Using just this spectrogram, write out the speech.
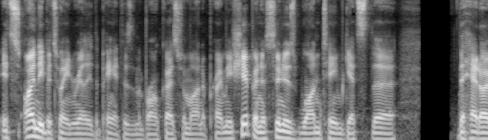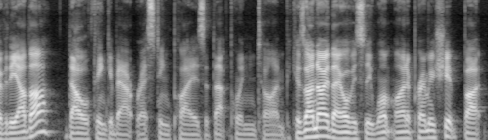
it's only between really the Panthers and the Broncos for minor premiership. And as soon as one team gets the the head over the other, they'll think about resting players at that point in time. Because I know they obviously want minor premiership, but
